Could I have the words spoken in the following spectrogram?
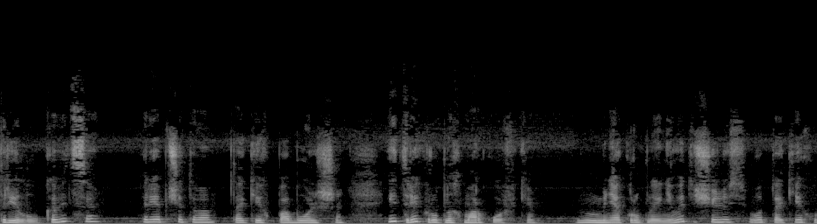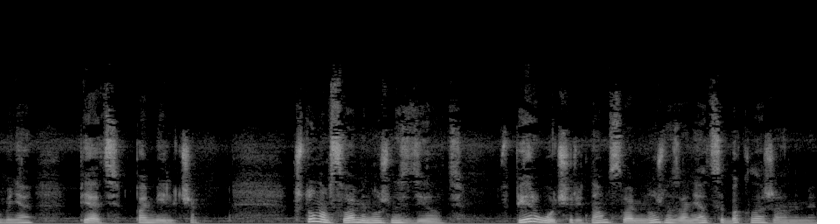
Три луковицы репчатого, таких побольше. И три крупных морковки. Ну, у меня крупные не вытащились. Вот таких у меня пять помельче. Что нам с вами нужно сделать? В первую очередь нам с вами нужно заняться баклажанами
